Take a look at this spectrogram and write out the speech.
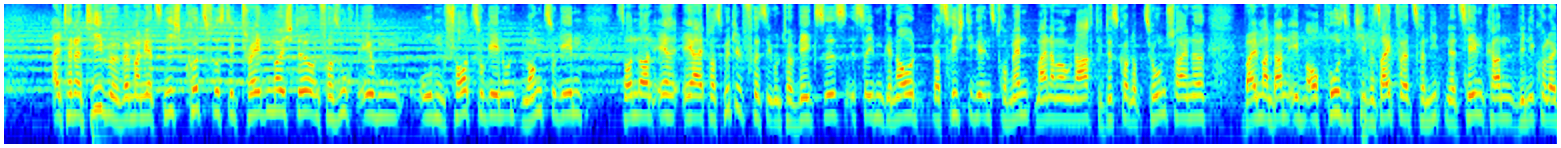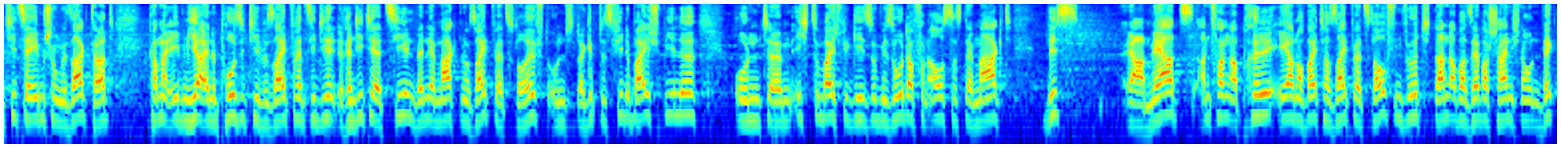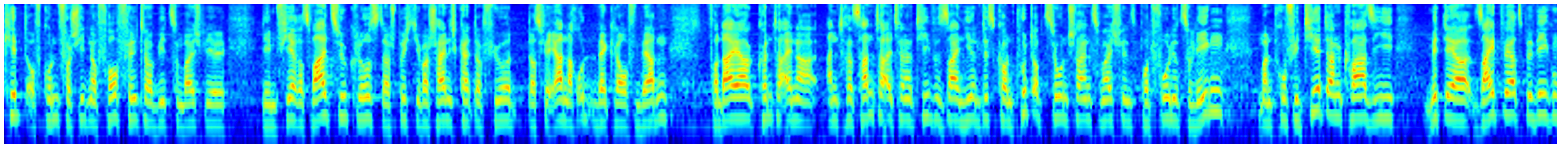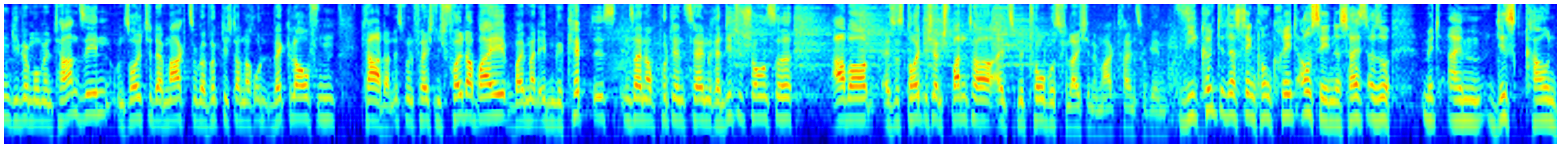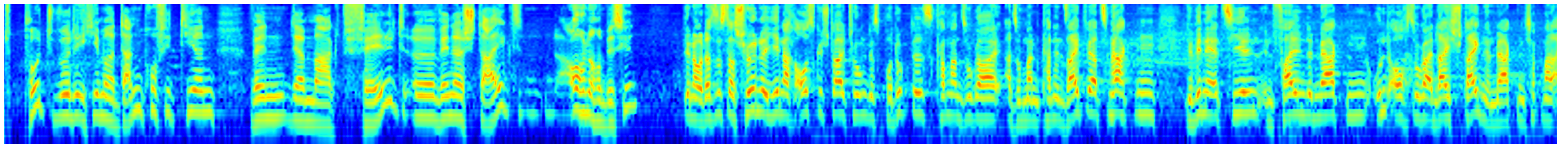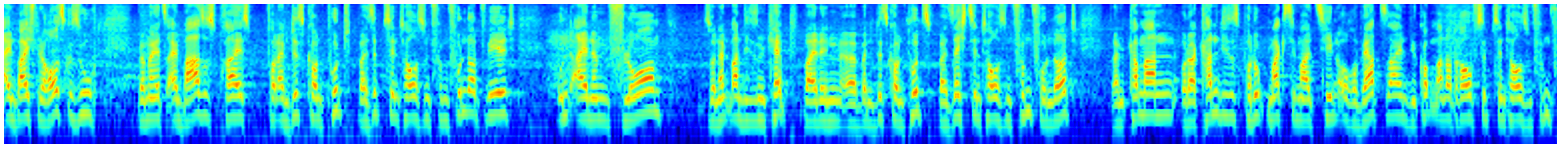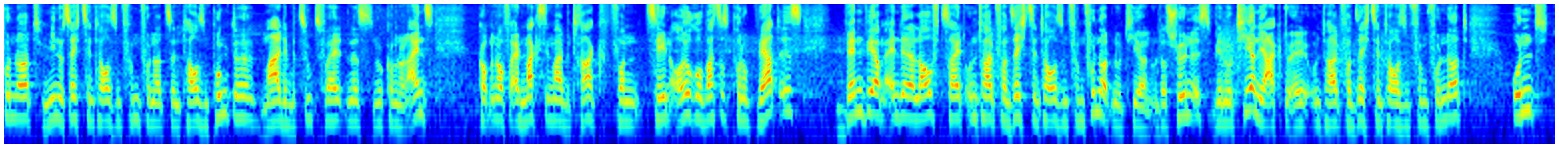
Alternative, wenn man jetzt nicht kurzfristig traden möchte und versucht eben oben Short zu gehen und Long zu gehen, sondern eher, etwas mittelfristig unterwegs ist, ist eben genau das richtige Instrument, meiner Meinung nach, die Discount-Optionsscheine, weil man dann eben auch positive Seitwärtsrenditen erzielen kann. Wie Nikola Tietz ja eben schon gesagt hat, kann man eben hier eine positive Seitwärtsrendite erzielen, wenn der Markt nur seitwärts läuft. Und da gibt es viele Beispiele. Und ähm, ich zum Beispiel gehe sowieso davon aus, dass der Markt bis ja, März, Anfang April eher noch weiter seitwärts laufen wird, dann aber sehr wahrscheinlich nach unten wegkippt aufgrund verschiedener Vorfilter, wie zum Beispiel dem Vieres-Wahlzyklus. Da spricht die Wahrscheinlichkeit dafür, dass wir eher nach unten weglaufen werden. Von daher könnte eine interessante Alternative sein, hier einen Discount-Put-Optionsschein zum Beispiel ins Portfolio zu legen. Man profitiert dann quasi mit der Seitwärtsbewegung, die wir momentan sehen. Und sollte der Markt sogar wirklich dann nach unten weglaufen, klar, dann ist man vielleicht nicht voll dabei, weil man eben gekappt ist in seiner potenziellen Renditechance. Aber es ist deutlich entspannter, als mit Turbos vielleicht in den Markt reinzugehen. Wie könnte das denn konkret aussehen? Das heißt also, mit einem Discount-Put würde ich immer dann profitieren, wenn der Markt fällt. Äh, wenn er steigt, auch noch ein bisschen? Genau, das ist das Schöne. Je nach Ausgestaltung des Produktes kann man sogar, also man kann in Seitwärtsmärkten Gewinne erzielen, in fallenden Märkten und auch sogar in leicht steigenden Märkten. Ich habe mal ein Beispiel rausgesucht. Wenn man jetzt einen Basispreis von einem Discount Put bei 17.500 wählt und einem Floor, so nennt man diesen Cap bei den, äh, den Discount Puts bei 16.500, dann kann man oder kann dieses Produkt maximal 10 Euro wert sein. Wie kommt man da drauf? 17.500 minus 16.500 sind 1000 Punkte mal dem Bezugsverhältnis 0,01 kommt man auf einen maximalen Betrag von 10 Euro, was das Produkt wert ist, wenn wir am Ende der Laufzeit unterhalb von 16.500 notieren. Und das Schöne ist, wir notieren ja aktuell unterhalb von 16.500 und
